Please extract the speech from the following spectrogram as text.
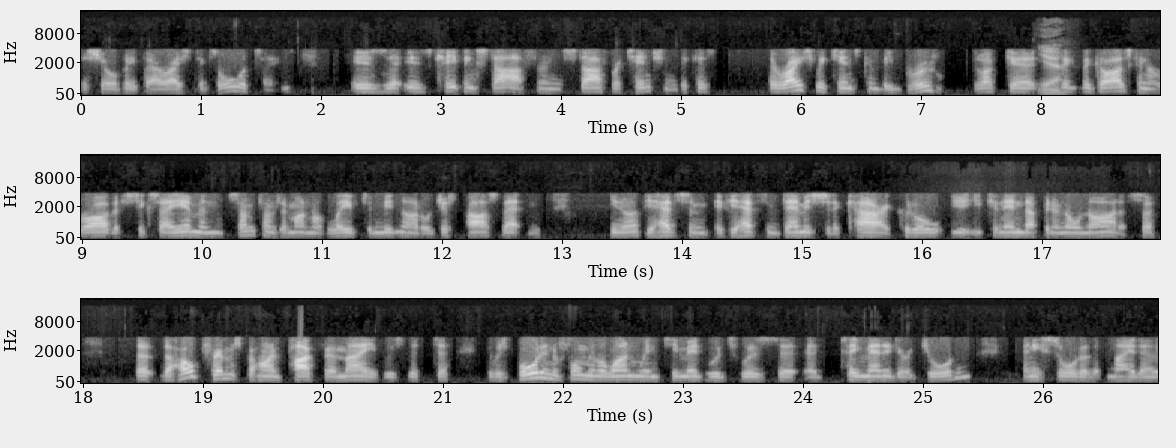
the Shell V Power Race Teams, all the teams, is is keeping staff and staff retention because the race weekends can be brutal. Like uh, Yeah. the, the guys can arrive at 6 a.m. and sometimes they might not leave to midnight or just past that, and you know, if you have some if you have some damage to the car, it could all you, you can end up in an all nighter. So the the whole premise behind Parc Ferme was that uh, it was brought into Formula One when Tim Edwards was uh, a team manager at Jordan, and he that it made a,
